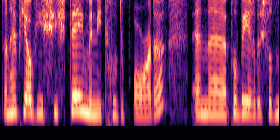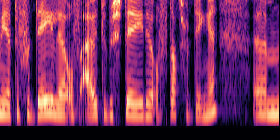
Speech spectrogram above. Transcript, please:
dan heb je ook je systemen niet goed op orde. En eh probeer het eens wat meer te verdelen of uit te besteden of dat soort dingen. Ehm,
